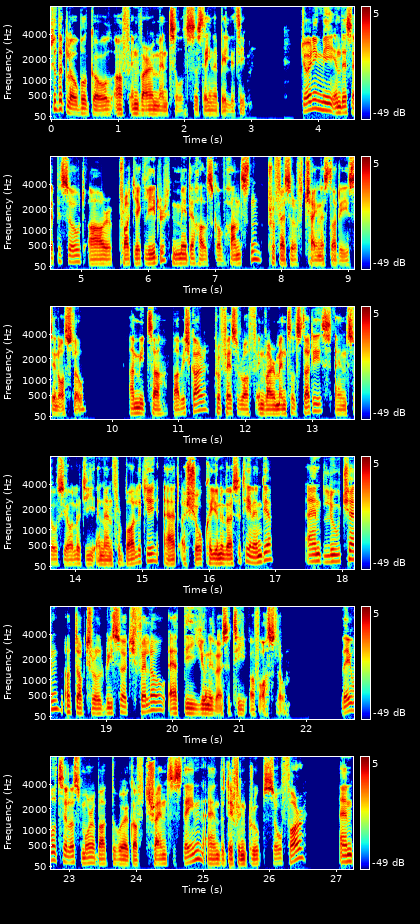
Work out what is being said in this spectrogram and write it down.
to the global goal of environmental sustainability? Joining me in this episode are project leader Mette Halskov Hansen, professor of China Studies in Oslo, Amita Baviskar, professor of environmental studies and sociology and anthropology at Ashoka University in India, and Lu Chen, a doctoral research fellow at the University of Oslo. They will tell us more about the work of TransSustain and the different groups so far, and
